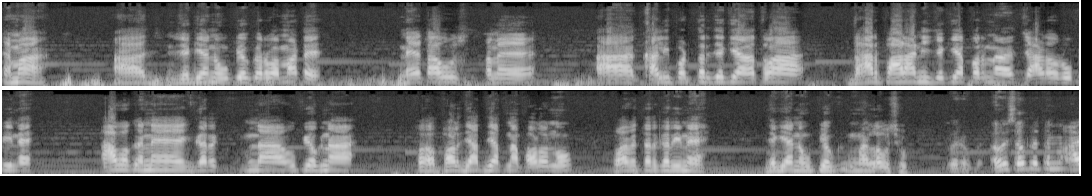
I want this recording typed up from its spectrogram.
એમાં આ જગ્યાનો ઉપયોગ કરવા માટે નેટ હાઉસ અને આ ખાલી પડતર જગ્યા અથવા ધાર પાળાની જગ્યા પર ઝાડો રોપીને આવક અને ઘરના ઉપયોગના ફળ જાત જાતના ફળોનું વાવેતર કરીને જગ્યાનો ઉપયોગમાં લઉં છું. બરોબર. હવે સૌપ્રથમ આ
